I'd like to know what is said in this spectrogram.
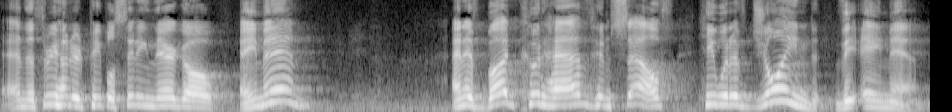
And the 300 people sitting there go, amen. And if Bud could have himself, he would have joined the amen.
